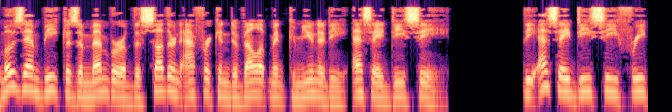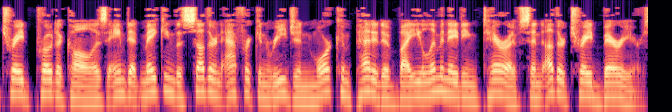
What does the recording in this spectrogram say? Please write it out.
Mozambique is a member of the Southern African Development Community The SADC Free Trade Protocol is aimed at making the Southern African region more competitive by eliminating tariffs and other trade barriers.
